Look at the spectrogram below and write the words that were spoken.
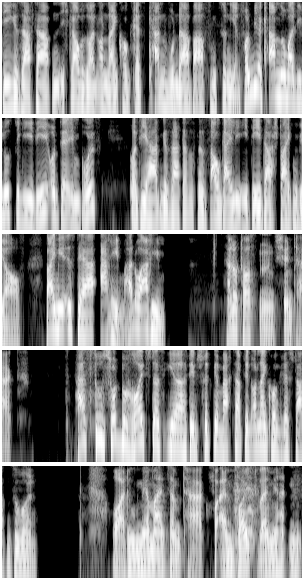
die gesagt haben, ich glaube, so ein Online-Kongress kann wunderbar funktionieren. Von mir kam nur mal die lustige Idee und der Impuls und die haben gesagt, das ist eine saugeile Idee, da steigen wir auf. Bei mir ist der Achim. Hallo Achim. Hallo Thorsten, schönen Tag. Hast du es schon bereut, dass ihr den Schritt gemacht habt, den Online-Kongress starten zu wollen? Oh, du mehrmals am Tag. Vor allem heute, weil wir hatten,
